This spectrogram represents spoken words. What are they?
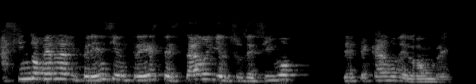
haciendo ver la diferencia entre este estado y el sucesivo del pecado del hombre.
